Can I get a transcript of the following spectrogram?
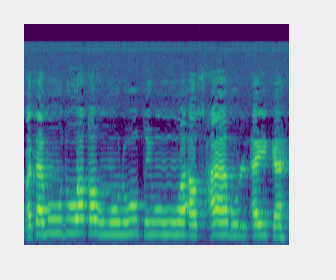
وثمود وقوم لوط وأصحاب الأيكة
